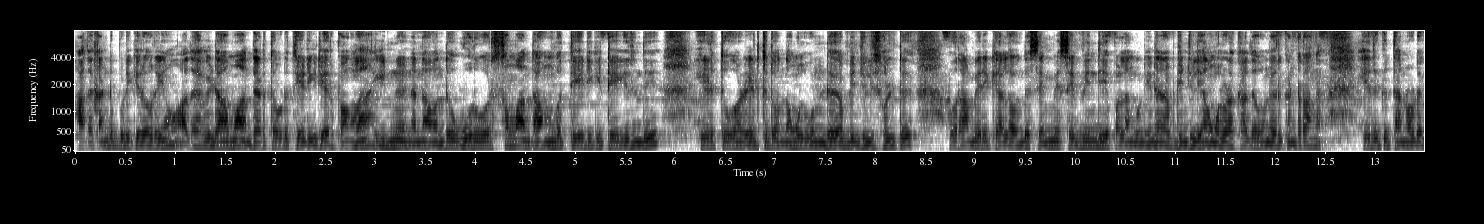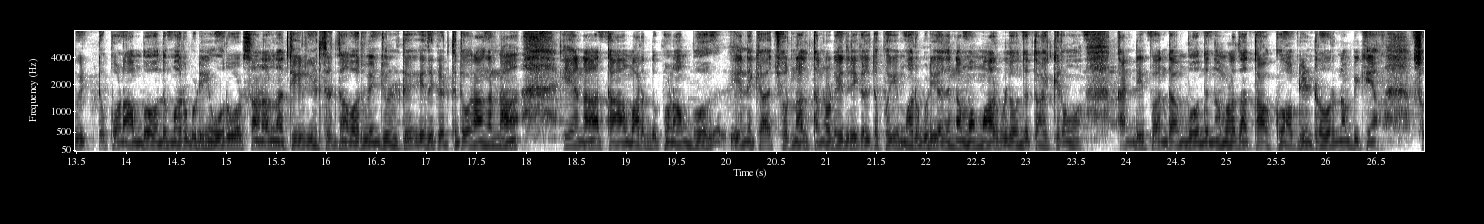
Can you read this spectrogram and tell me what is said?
அதை கண்டுபிடிக்கிற வரையும் அதை விடாமல் அந்த இடத்த விட்டு தேடிக்கிட்டே இருப்பாங்களாம். இன்னும் என்னென்னா வந்து ஒரு வருஷமாக அந்த அம்பை தேடிக்கிட்டே இருந்து எடுத்து எடுத்துகிட்டு வந்தவங்க உண்டு அப்படின்னு சொல்லி சொல்லிட்டு ஒரு அமெரிக்காவில் வந்து செம்ம செவ்விந்திய பழங்குடியினர் அப்படின்னு சொல்லி அவங்களோட கதை ஒன்று இருக்குன்றாங்க. எதுக்கு தன்னோட விட்டு போன அம்பை வந்து மறுபடியும் ஒரு வருஷம் ஆனாலும் நான் தேடி எடுத்துகிட்டு தான் வருவேன்னு சொல்லிட்டு எதுக்கு எடுத்துகிட்டு வராங்கன்னா ஏன்னா தான் மறந்து போன அம்பு என்னைக்காச்சும் ஒரு நாள் தன்னோட எதிரிகள்கிட்ட போய் மறுபடியும் அதை நம்ம மார்பில் வந்து தாக்கிரும். கண்டிப்பாக அந்த அம்பு வந்து நம்மளை தான் தாக்கும் அப்படின்ற ஒரு நம்பிக்கையும் ஸோ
